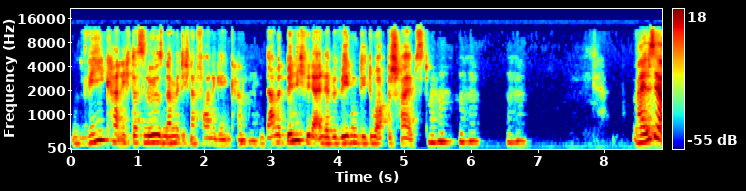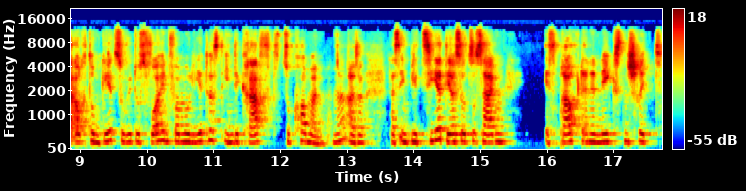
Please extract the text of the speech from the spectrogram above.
Wie kann ich das lösen, damit ich nach vorne gehen kann? Mhm. Und damit bin ich wieder in der Bewegung, die du auch beschreibst. Mhm. Mhm. mhm. Weil es ja auch darum geht, so wie du es vorhin formuliert hast, in die Kraft zu kommen. Ne? Also das impliziert ja sozusagen, es braucht einen nächsten Schritt,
